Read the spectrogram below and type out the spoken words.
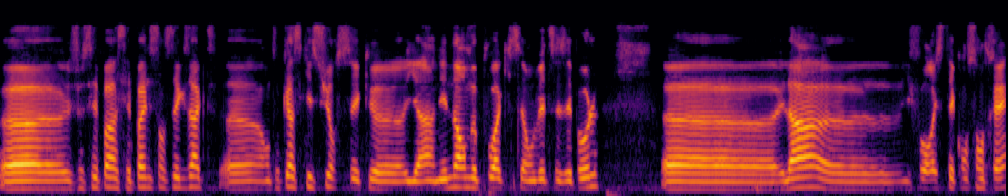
Euh, je sais pas, c'est pas une sens exacte. Euh, en tout cas, ce qui est sûr, c'est qu'il y a un énorme poids qui s'est enlevé de ses épaules. Euh, et là, euh, il faut rester concentré.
